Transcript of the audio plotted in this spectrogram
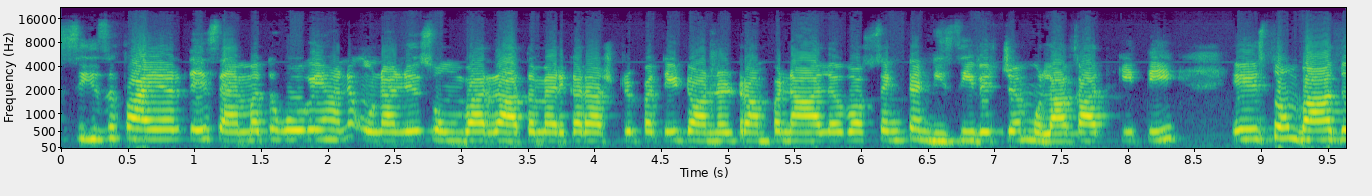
ਸੀਜ਼ਫਾਇਰ ਤੇ ਸਹਿਮਤ ਹੋ ਗਏ ਹਨ। ਉਹਨਾਂ ਨੇ ਸੋਮਵਾਰ ਰਾਤ ਅਮਰੀਕਾ ਰਾਸ਼ਟਰਪਤੀ ਡੋਨਲਡ ਟਰੰਪ ਨਾਲ ਵਾਸ਼ਿੰਗਟਨ ਡੀਸੀ ਵਿੱਚ ਮੁਲਾਕਾਤ ਕੀਤੀ। ਇਸ ਤੋਂ ਬਾਅਦ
